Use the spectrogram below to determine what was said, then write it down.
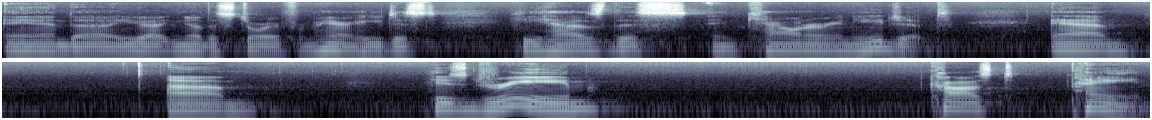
And uh, you, got, you know the story from here. He just he has this encounter in Egypt. And um, his dream caused pain.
